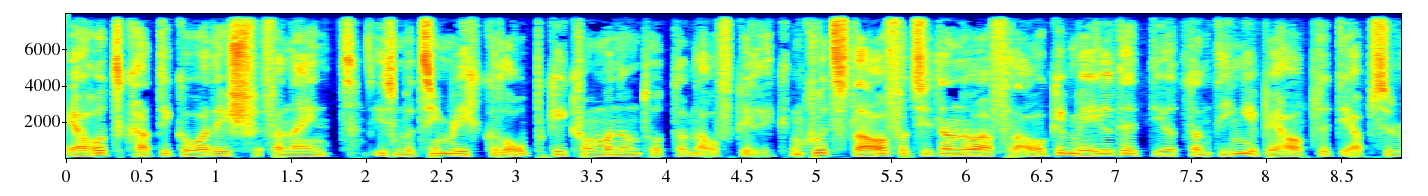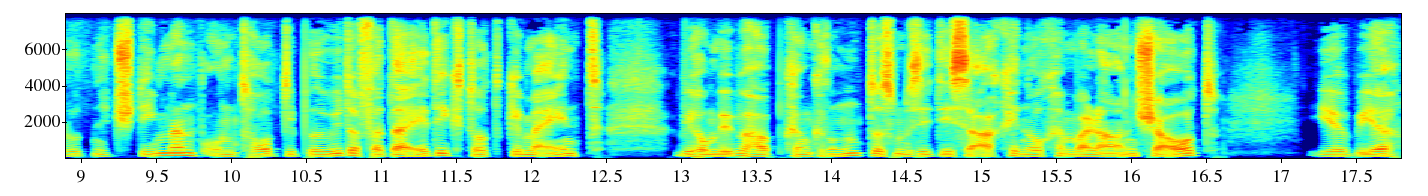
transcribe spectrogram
Er hat kategorisch verneint, ist mir ziemlich grob gekommen und hat dann aufgelegt. Und kurz darauf hat sich dann noch eine Frau gemeldet, die hat dann Dinge behauptet, die absolut nicht stimmen und hat die Brüder verteidigt, hat gemeint, wir haben überhaupt keinen Grund, dass man sich die Sache noch einmal anschaut. Ich habe ihr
